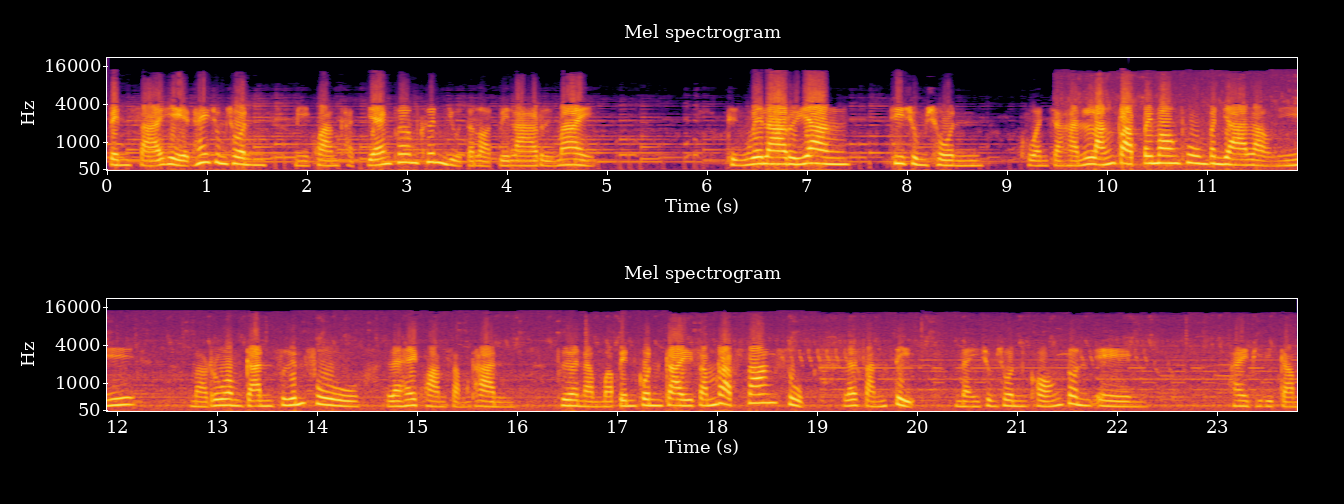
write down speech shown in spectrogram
เป็นสาเหตุให้ชุมชนมีความขัดแย้งเพิ่มขึ้นอยู่ตลอดเวลาหรือไม่ ถึงเวลาหรือยังที่ชุมชนควรจะหันหลังกลับไปมองภูมิปัญญาเหล่านี้ มาร่วมกันฟื้นฟูและให้ความสำคัญ เพื่อนำมาเป็นนกลไกสำหรับสร้างสุขและสันติในชุมชนของตนเอง ให้พิธีกรรม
